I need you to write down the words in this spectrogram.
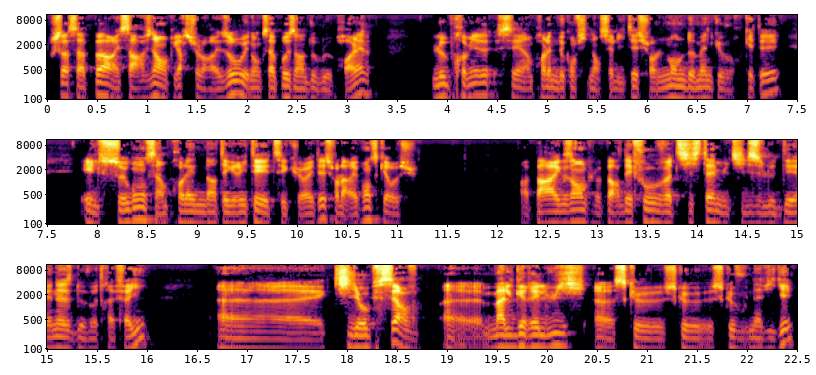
tout ça, ça part et ça revient en clair sur le réseau, et donc ça pose un double problème. Le premier, c'est un problème de confidentialité sur le nom de domaine que vous requêtez. Et le second, c'est un problème d'intégrité et de sécurité sur la réponse qui est reçue. par exemple, par défaut, votre système utilise le DNS de votre FAI, euh, qui observe euh, malgré lui euh, ce que vous naviguez,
